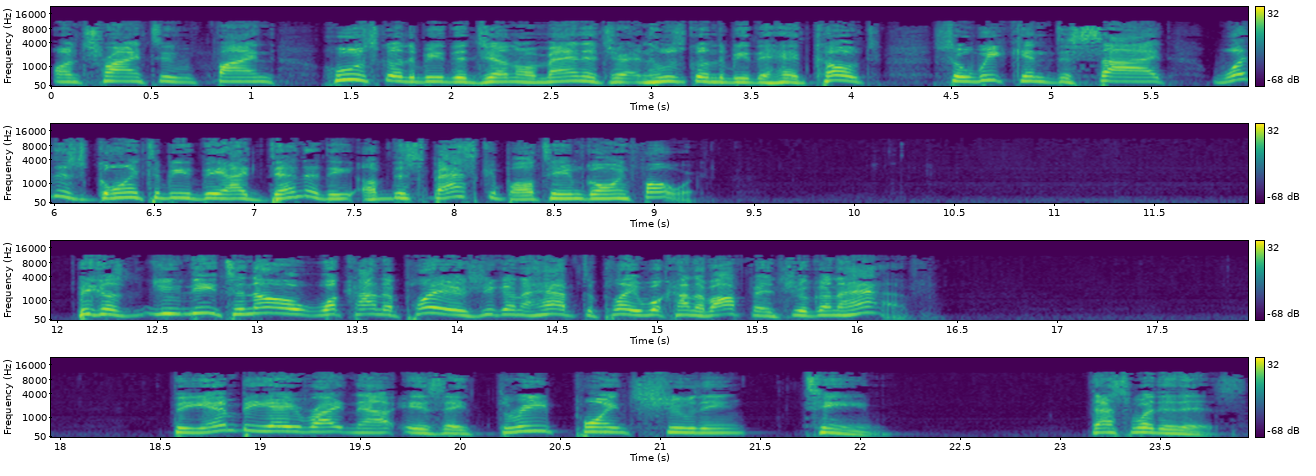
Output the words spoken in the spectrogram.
on trying to find who's going to be the general manager and who's going to be the head coach so we can decide what is going to be the identity of this basketball team going forward. Because you need to know what kind of players you're going to have to play, what kind of offense you're going to have. The NBA right now is a three point shooting team. That's what it is.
